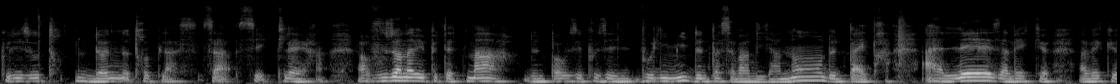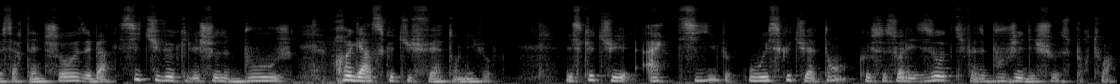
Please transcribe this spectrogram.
que les autres nous donnent notre place. Ça, c'est clair. Alors vous en avez peut-être marre de ne pas oser poser vos limites, de ne pas savoir dire non, de ne pas être à l'aise avec, avec certaines choses. Eh bien, si tu veux que les choses bougent, regarde ce que tu fais à ton niveau. Est-ce que tu es active ou est-ce que tu attends que ce soit les autres qui fassent bouger des choses pour toi?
